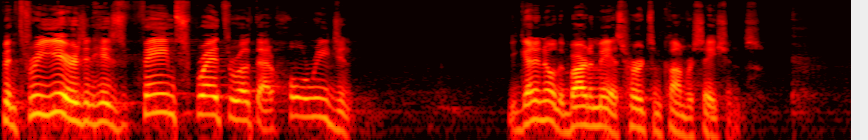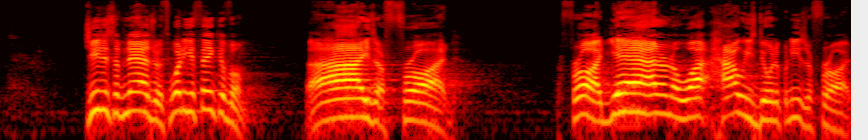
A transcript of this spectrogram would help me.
It's been three years, and his fame spread throughout that whole region. You got to know that Bartimaeus heard some conversations. Jesus of Nazareth, what do you think of him? Ah, he's a fraud. A fraud? Yeah, I don't know what, how he's doing it, but he's a fraud.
